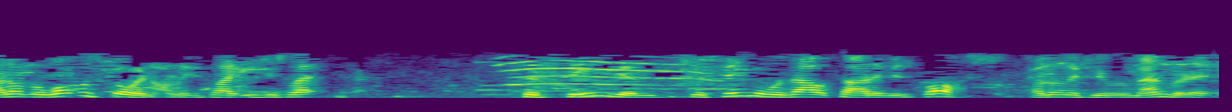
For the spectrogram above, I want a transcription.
I don't know what was going on. It's like he just let Verstegen. Verstegen was outside of his box. I don't know if you remember it.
